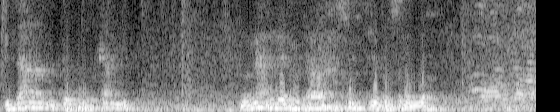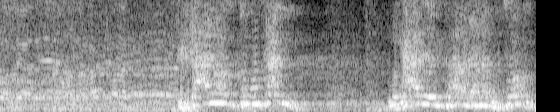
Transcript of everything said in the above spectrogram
di dalam tubuh kami mengalir darah suci Rasulullah. Di dalam tubuh kami mengalir darah-darah berjuang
